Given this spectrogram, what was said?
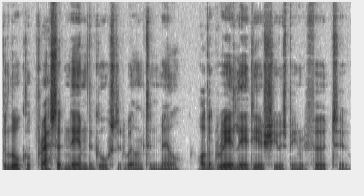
the local press had named the ghost at Willington Mill, or the Grey Lady as she was being referred to.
